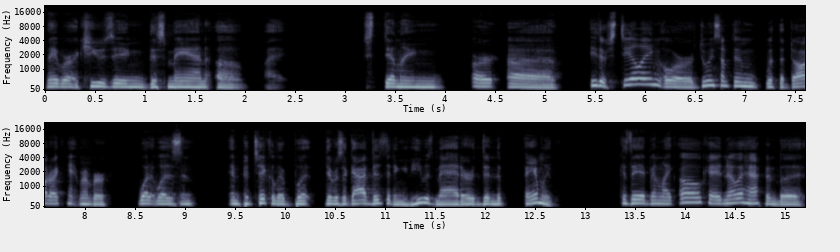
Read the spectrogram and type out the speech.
they were accusing this man of like stealing or uh either stealing or doing something with the daughter. I can't remember what it was in, in particular, but there was a guy visiting and he was madder than the family was because they had been like, oh, okay, no, it happened, but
